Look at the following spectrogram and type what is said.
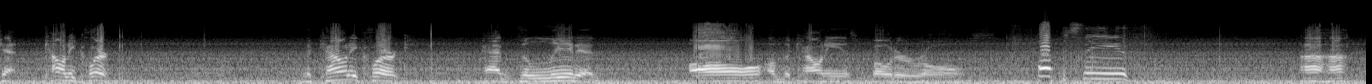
shit, county clerk. The county clerk had deleted all of the county's voter rolls. Oopsies! Uh huh.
